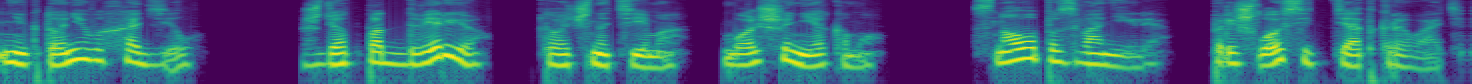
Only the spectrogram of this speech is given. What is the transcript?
Никто не выходил. Ждет под дверью? Точно Тима. Больше некому. Снова позвонили. Пришлось идти открывать.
